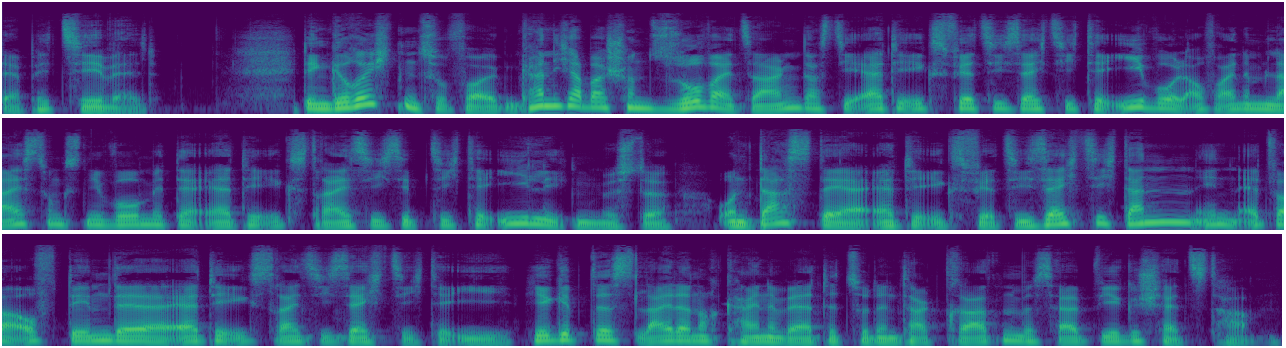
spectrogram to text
der PC-Welt. Den Gerüchten zu folgen kann ich aber schon so weit sagen, dass die RTX 4060 Ti wohl auf einem Leistungsniveau mit der RTX 3070 Ti liegen müsste und dass der RTX 4060 dann in etwa auf dem der RTX 3060 Ti. Hier gibt es leider noch keine Werte zu den Taktraten, weshalb wir geschätzt haben.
